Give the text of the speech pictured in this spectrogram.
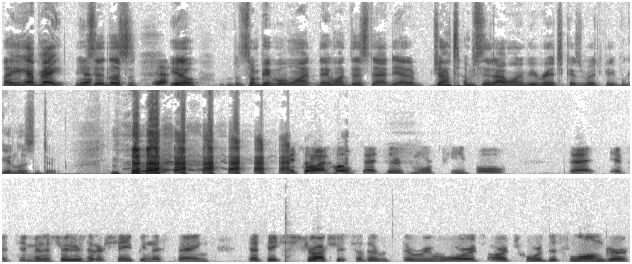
Like he got paid. He Yeah. said, "Listen, Yeah. you know, some people want they want this, that, the other." John Thompson said, "I want to be rich because rich people get listened to." and so I hope that there's more people that if it's administrators that are shaping this thing, that they structure it so the the rewards are toward this longer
